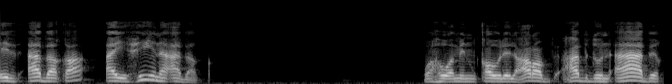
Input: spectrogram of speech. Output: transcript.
إذ أبق أي حين أبق. وهو من قول العرب عبد آبق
